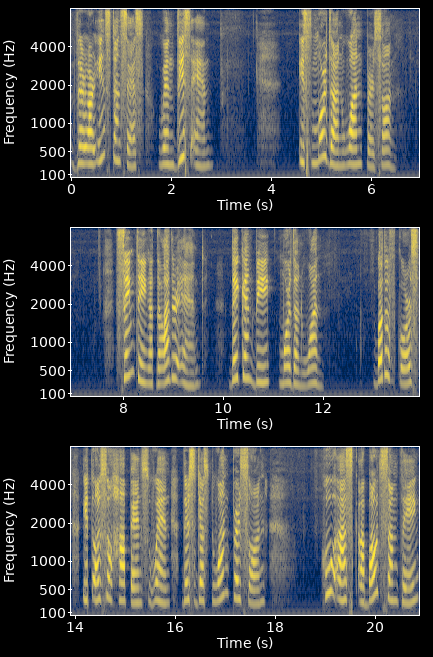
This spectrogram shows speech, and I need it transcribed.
There are instances when this end is more than one person. Same thing at the other end, they can be more than one. But of course, it also happens when there's just one person who asks about something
